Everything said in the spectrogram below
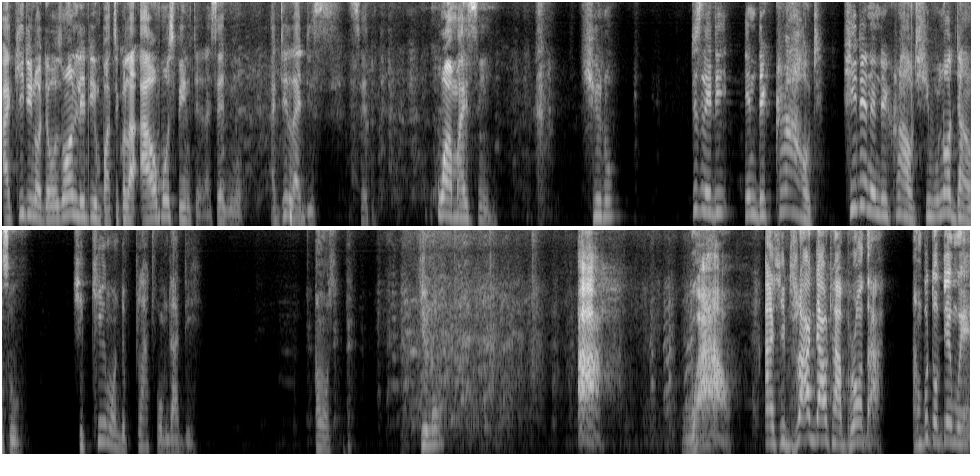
I kid you not, there was one lady in particular, I almost fainted. I said, no. I did like this. I said, who am I seeing? You know, this lady in the crowd, hidden in the crowd, she will not dance. Oh. she came on the platform that day. I was, you know, ah, wow. And she dragged out her brother, and both of them were.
